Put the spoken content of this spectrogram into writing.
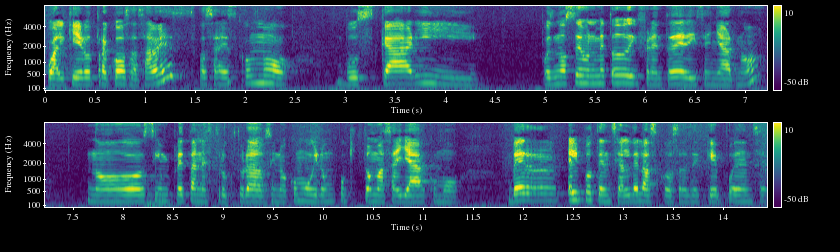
cualquier otra cosa, ¿sabes? O sea, es como buscar y, pues no sé, un método diferente de diseñar, ¿no? No siempre tan estructurado, sino como ir un poquito más allá, como ver el potencial de las cosas, de qué pueden ser.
